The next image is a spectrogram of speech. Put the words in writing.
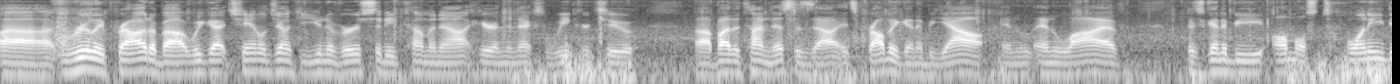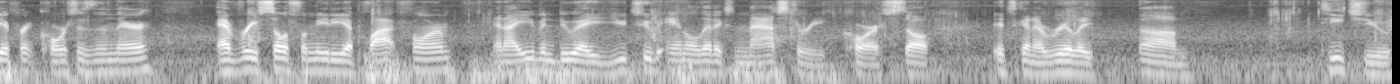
uh, really proud about. We got Channel Junkie University coming out here in the next week or two. Uh, by the time this is out, it's probably going to be out and, and live. There's going to be almost 20 different courses in there, every social media platform, and I even do a YouTube Analytics Mastery course. So it's going to really um, teach you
